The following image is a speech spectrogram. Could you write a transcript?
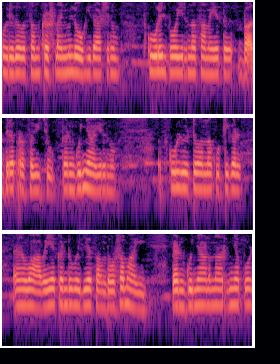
ഒരു ദിവസം കൃഷ്ണനും ലോഹിതാക്ഷനും സ്കൂളിൽ പോയിരുന്ന സമയത്ത് ഭദ്ര പ്രസവിച്ചു. പെൺകുഞ്ഞായിരുന്നു. സ്കൂൾ വിട്ടു വന്ന കുട്ടികൾ വാവയെ കണ്ട് വലിയ സന്തോഷമായി. പെൺകുഞ്ഞാണെന്ന് അറിഞ്ഞപ്പോൾ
